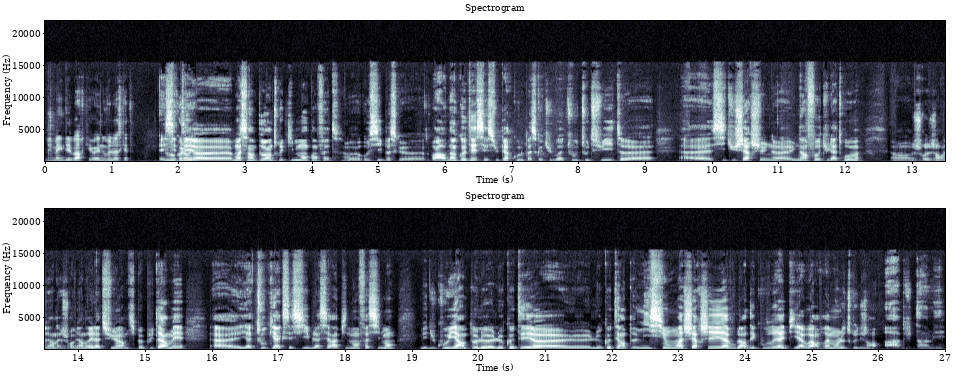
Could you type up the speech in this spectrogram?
Les mecs débarquent et ouais, nouvelle basket. Et c'était, euh, moi, c'est un peu un truc qui me manque en fait euh, aussi parce que, d'un côté, c'est super cool parce que tu vois tout tout de suite. Euh, si tu cherches une, une, info, tu la trouves. je, reviendrai, je reviendrai là-dessus un petit peu plus tard, mais il y a tout qui est accessible assez rapidement, facilement. Mais du coup, il y a un peu le, le côté, le côté un peu mission à chercher, à vouloir découvrir, et puis avoir vraiment le truc genre ah putain mais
